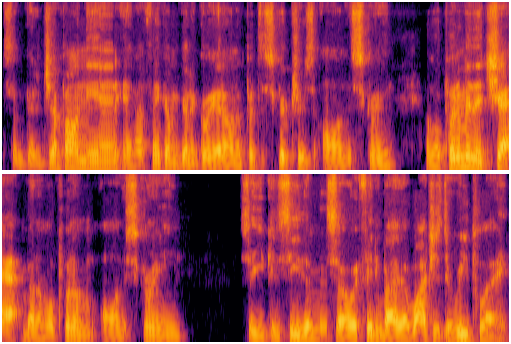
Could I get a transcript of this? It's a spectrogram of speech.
So we're going to jump on in, and I think I'm going to go ahead on and put the scriptures on the screen. I'm going to put them in the chat, but I'm going to put them on the screen so you can see them. So if anybody that watches the replay,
